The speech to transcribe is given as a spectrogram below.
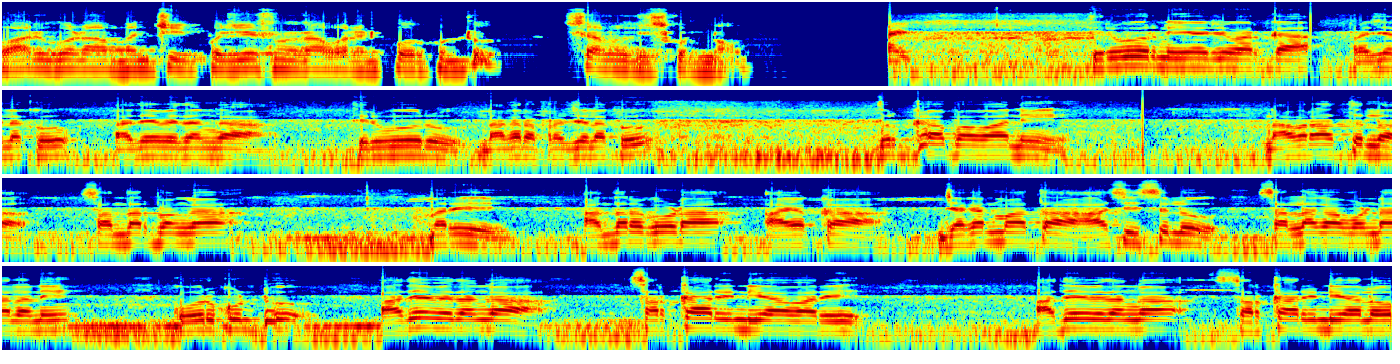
వారు కూడా మంచి పొజిషన్ రావాలని కోరుకుంటూ సెలవు తీసుకుంటున్నాం. తిరువూరు నియోజకవర్గ ప్రజలకు అదేవిధంగా తిరువూరు నగర ప్రజలకు దుర్గా భవానీ నవరాత్రుల సందర్భంగా మరి అందరూ కూడా ఆ యొక్క జగన్మాత ఆశీస్సులు చల్లగా ఉండాలని కోరుకుంటూ అదేవిధంగా సర్కార్ ఇండియా వారి అదేవిధంగా సర్కార్ ఇండియాలో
